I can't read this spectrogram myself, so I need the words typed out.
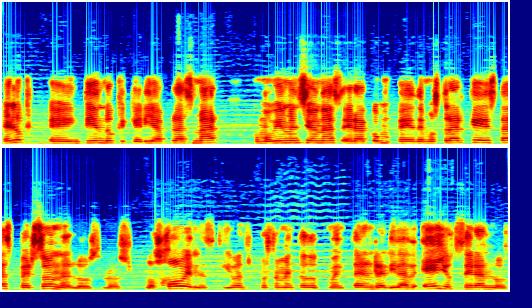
es lo que eh, entiendo que quería plasmar, como bien mencionas, era como, eh, demostrar que estas personas, los, los, los, jóvenes que iban supuestamente a documentar, en realidad ellos eran los,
